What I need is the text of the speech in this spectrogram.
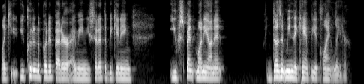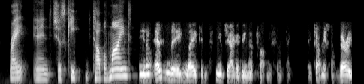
Like you, you couldn't have put it better. I mean, you said at the beginning, you've spent money on it. Doesn't mean they can't be a client later, right? And just keep top of mind. You know, Ed Lake and Steve Jagovino taught me something. They taught me some very,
